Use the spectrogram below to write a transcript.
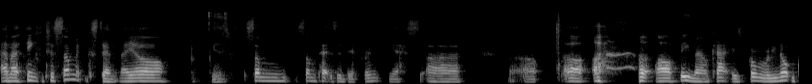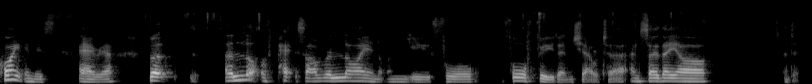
and i think to some extent they are yes, some some pets are different. Yes uh our, female cat is probably not quite in this area but a lot of pets are relying on you for for food and shelter and so they are know,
